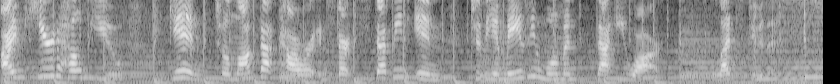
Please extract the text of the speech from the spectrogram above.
I'm here to help you begin to unlock that power and start stepping in to the amazing woman that you are. Let's do this.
